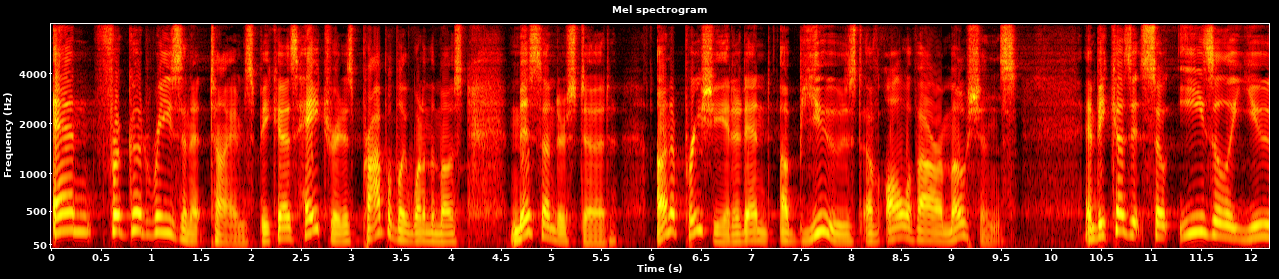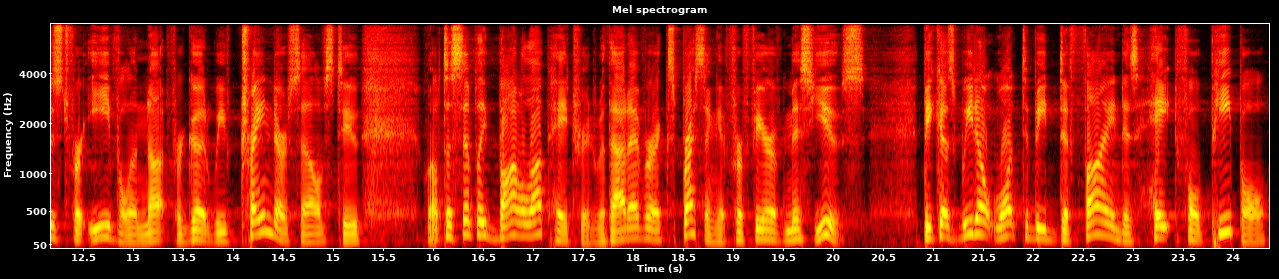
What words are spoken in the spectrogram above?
And for good reason at times, because hatred is probably one of the most misunderstood, unappreciated, and abused of all of our emotions. And because it's so easily used for evil and not for good, we've trained ourselves to, well, to simply bottle up hatred without ever expressing it for fear of misuse. Because we don't want to be defined as hateful people,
